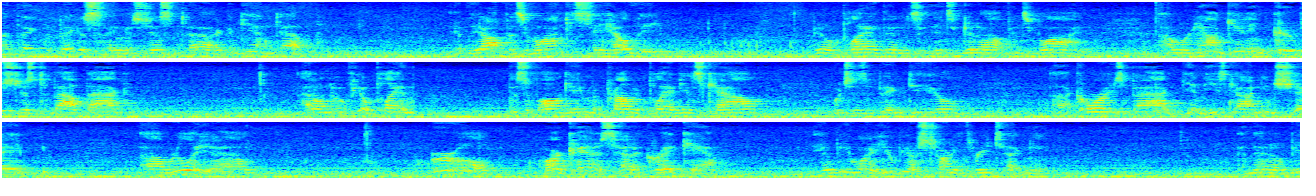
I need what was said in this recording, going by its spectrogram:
I think the biggest thing is just uh, again depth. If the offensive line can stay healthy, be able to play, then it's, it's a good offensive line. Uh, we're now getting Coops just about back. I don't know if he'll play in this ball game, but probably play against Cal, which is a big deal. Uh, Corey's back, and he's gotten in shape. uh, really, uh, Earl Barquet had a great camp. He'll be one. He'll be our starting three technique, and then it'll be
